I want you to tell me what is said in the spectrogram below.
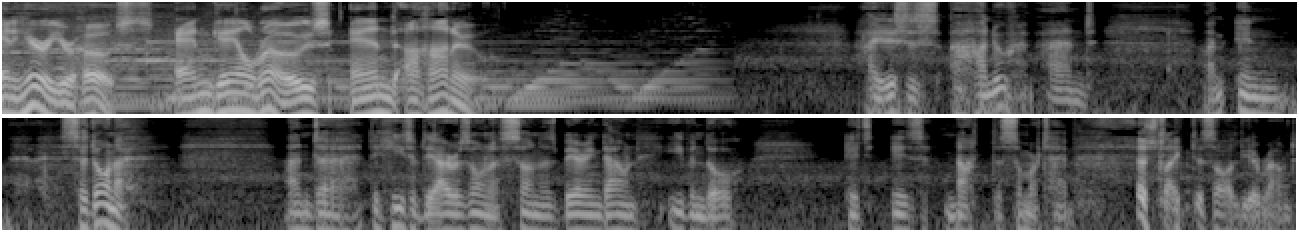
And here are your hosts, Aingeal Rose and Ahonu. Hi, this is Ahonu, and I'm in Sedona. And uh, the heat of the Arizona sun is bearing down, even though it is not the summertime. it's like this all year round.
